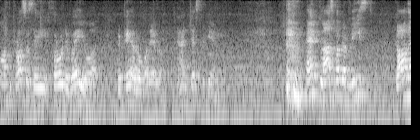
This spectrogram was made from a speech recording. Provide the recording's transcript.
on the process, they throw it away or repair or whatever, yeah, and test again. and last but not least, gather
